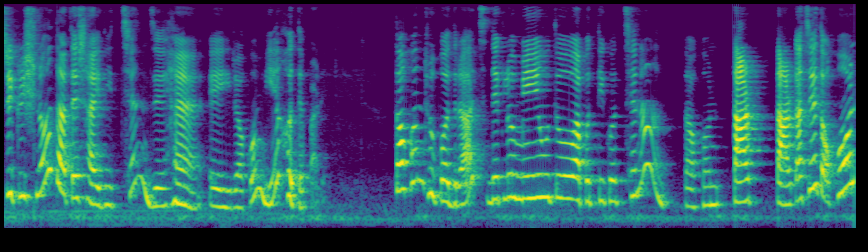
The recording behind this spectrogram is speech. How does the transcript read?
শ্রীকৃষ্ণ তাতে সাই দিচ্ছেন যে হ্যাঁ এই রকম বিয়ে হতে পারে। তখন ধ্রুপদরাজ দেখল মেয়েও তো আপত্তি করছে না। তখন তার তার কাছে তখন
